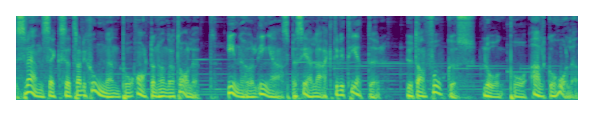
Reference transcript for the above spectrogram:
Svensexetraditionen på 1800-talet innehöll inga speciella aktiviteter utan fokus låg på alkoholen.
